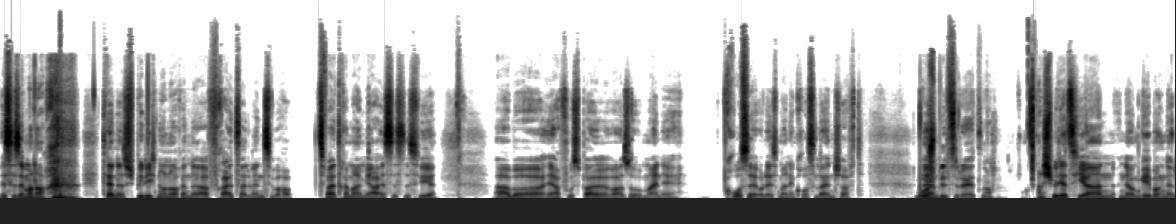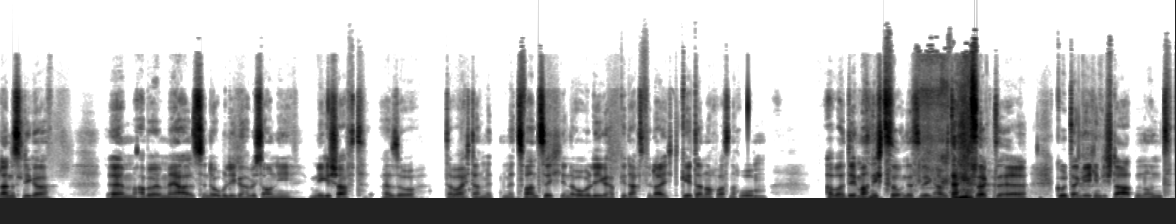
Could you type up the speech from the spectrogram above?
ist es immer noch. Tennis spiele ich nur noch in der Freizeit, wenn es überhaupt zwei, dreimal im Jahr ist, ist es viel. Aber ja, Fußball war so meine große oder ist meine große Leidenschaft. Wo Ähm, spielst du da jetzt noch? Ich spiele jetzt hier in, in der Umgebung in der Landesliga, ähm, aber mehr als in der Oberliga habe ich es auch nie, nie geschafft. Also da war ich dann mit, mit 20 in der Oberliga, habe gedacht, vielleicht geht da noch was nach oben, aber dem war nicht so und deswegen habe ich dann gesagt, äh, gut, dann gehe ich in die Staaten und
